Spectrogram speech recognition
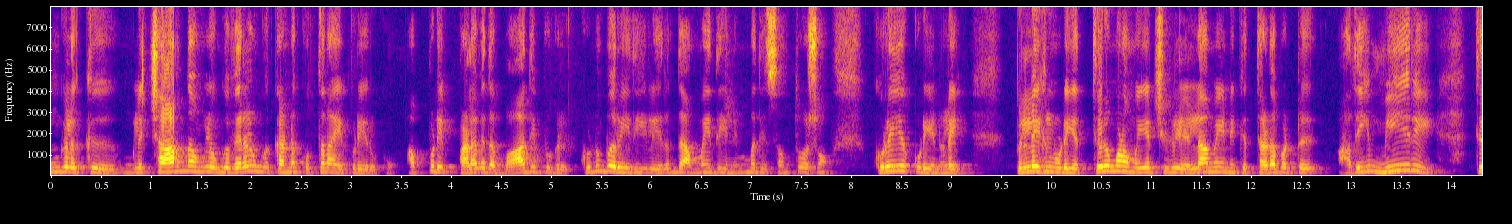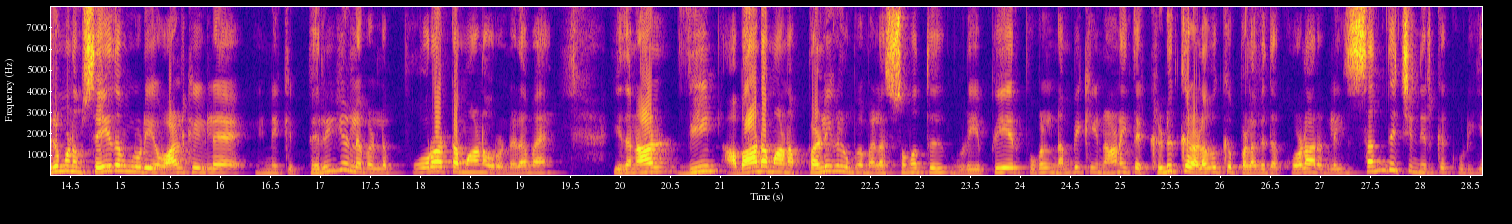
உங்களுக்கு உங்களை சார்ந்தவங்களை உங்கள் விரல் உங்கள் கண்ணை குத்தனா எப்படி இருக்கும்? அப்படி பலவித பாதிப்புகள் குடும்ப ரீதியில் இருந்த அமைதி நிம்மதி சந்தோஷம் குறையக்கூடிய நிலை பிள்ளைகளுடைய திருமண முயற்சிகள் எல்லாமே இன்றைக்கி தடப்பட்டு அதையும் மீறி திருமணம் செய்தவங்களுடைய வாழ்க்கையில் இன்றைக்கி பெரிய லெவலில் போராட்டமான ஒரு நிலைமை. இதனால் வீண் அபாடமான பழிகள் உங்கள் மேலே சுமத்து உங்களுடைய பேர் புகழ் நம்பிக்கை நாணயத்தை கெடுக்கிற அளவுக்கு பலவித கோளாறுகளை சந்தித்து நிற்கக்கூடிய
